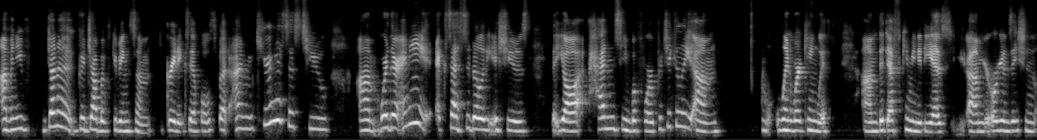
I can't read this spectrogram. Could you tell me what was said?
Um, and you've done a good job of giving some great examples, but I'm curious as to um, were there any accessibility issues that y'all hadn't seen before, particularly um, when working with um, the deaf community as um, your organization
